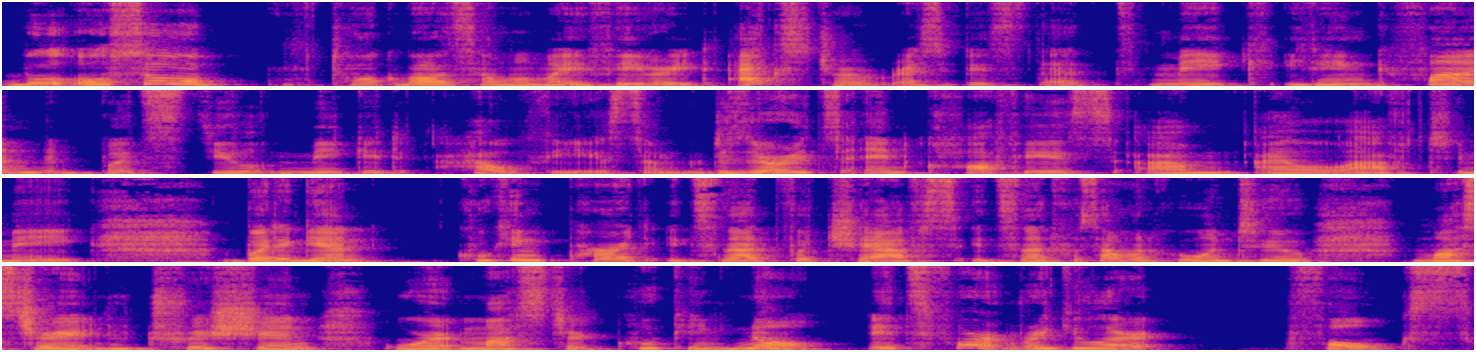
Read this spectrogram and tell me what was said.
We'll also talk about some of my favorite extra recipes that make eating fun but still make it healthy. Some desserts and coffees um, I love to make. But again, cooking part it's not for chefs it's not for someone who want to master nutrition or master cooking no it's for regular folks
